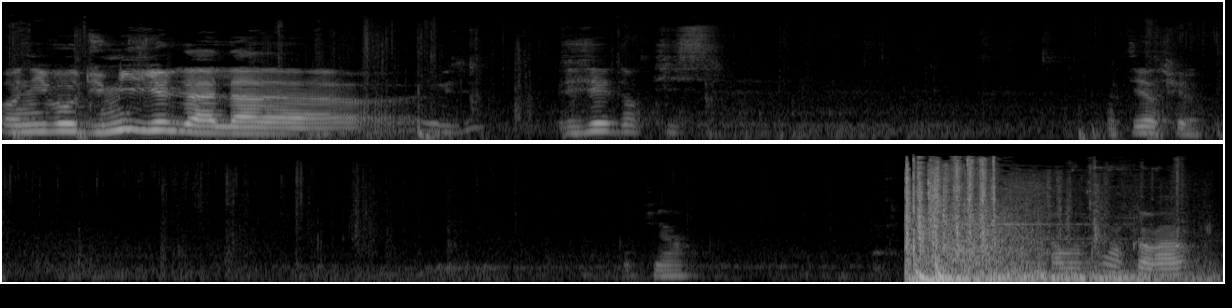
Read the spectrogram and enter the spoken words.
au niveau du milieu de la... la... Vous essayez d'en Tiens celui-là. Tiens. Encore un.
